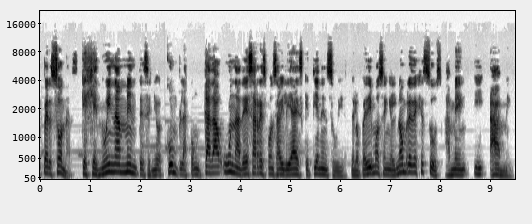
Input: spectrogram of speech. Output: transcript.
personas que genuinamente, Señor, cumpla con cada una de esas responsabilidades que tiene en su vida. Te lo pedimos en el nombre de Jesús. Amén y amén.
